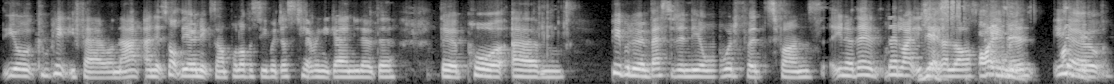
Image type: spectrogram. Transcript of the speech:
you're completely fair on that, and it's not the only example. Obviously, we're just hearing again, you know, the the poor. Um, people who invested in Neil Woodford's funds, you know, they're they're likely to yes, get a last payment. You know,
